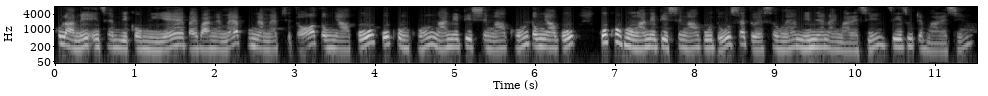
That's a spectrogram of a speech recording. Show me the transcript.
ဖူလာမင်းအင်ချမ်မြေကုမ္ပဏီရဲ့ဘိုင်ဘာနံပါတ်ဖုန်းနံပါတ်ဖြစ်တော့39 999 915ခု39 999 915ခုတို့ဆက်သွယ်ဆောင်ရွက်မေးမြန်းနိုင်ပါတယ်ရှင်ကျေးဇူးတင်ပါတယ်ရှင်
